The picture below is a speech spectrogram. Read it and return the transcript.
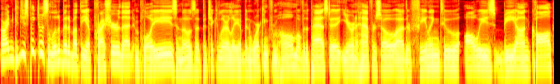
All right, and could you speak to us a little bit about the uh, pressure that employees and those that particularly have been working from home over the past uh, year and a half or so, uh, they're feeling to always be on call?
